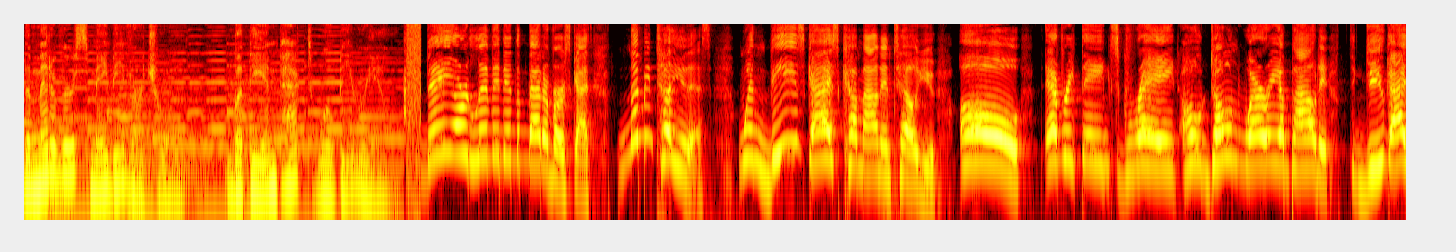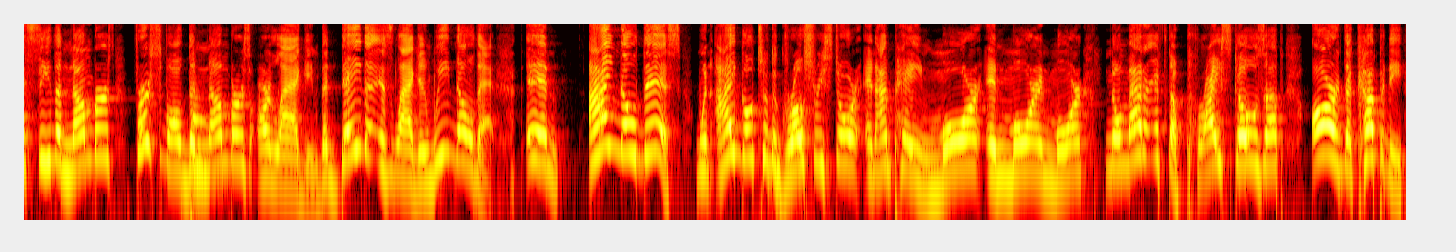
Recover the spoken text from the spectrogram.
The metaverse may be virtual, but the impact will be real. They are living in the metaverse, guys. Let me tell you this. When these guys come out and tell you, oh, everything's great. Oh, don't worry about it. Do you guys see the numbers? First of all, the numbers are lagging. The data is lagging. We know that. And I know this. When I go to the grocery store and I'm paying more and more and more, no matter if the price goes up or the company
